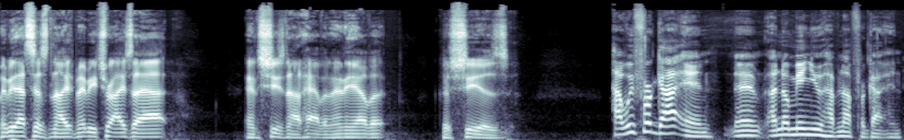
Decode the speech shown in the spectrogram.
Maybe that's just nice. Maybe he tries that, and she's not having any of it because she is. Have we forgotten? And I know me and you have not forgotten,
